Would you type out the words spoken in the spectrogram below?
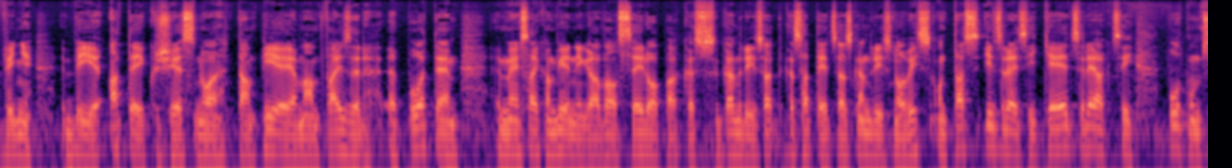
viņi bija atteikušies no tām pieejamām Pfizer eh, potēm. Mēs laikam vienīgā valsts Eiropā, kas, gandrīz, kas atteicās gandrīz no viss, un tas izraisīja ķēdes reakciju. Būtu mums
